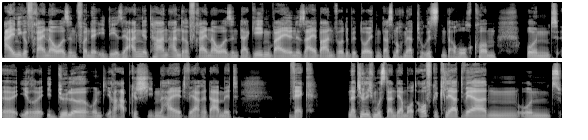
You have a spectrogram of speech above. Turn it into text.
einige Freinauer sind von der Idee sehr angetan, andere Freinauer sind dagegen, weil eine Seilbahn würde bedeuten, dass noch mehr Touristen da hochkommen und äh, ihre Idylle und ihre Abgeschiedenheit wäre damit weg. Natürlich muss dann der Mord aufgeklärt werden und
